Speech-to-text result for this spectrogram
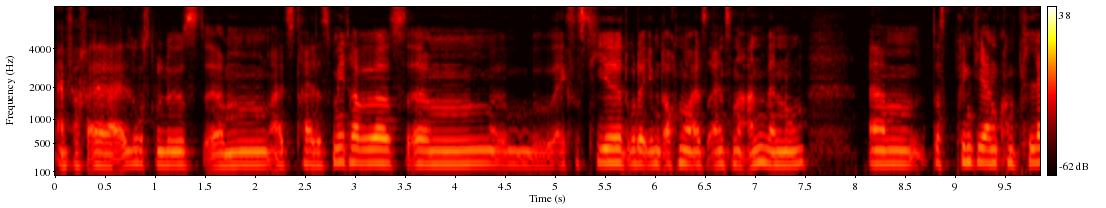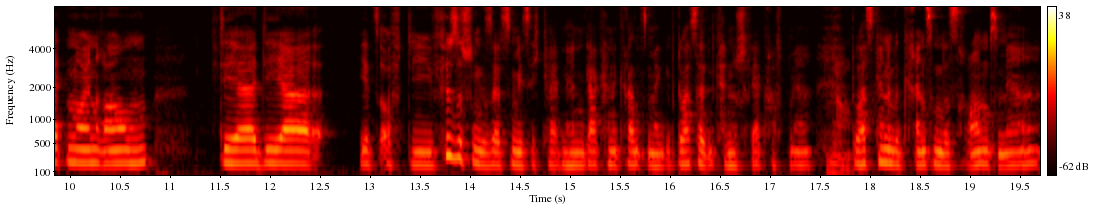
einfach äh, losgelöst ähm, als Teil des Metaverse ähm, existiert oder eben auch nur als einzelne Anwendung. Ähm, das bringt dir einen komplett neuen Raum, der dir jetzt auf die physischen Gesetzmäßigkeiten hin gar keine Grenzen mehr gibt. Du hast halt keine Schwerkraft mehr. Ja. Du hast keine Begrenzung des Raums mehr.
